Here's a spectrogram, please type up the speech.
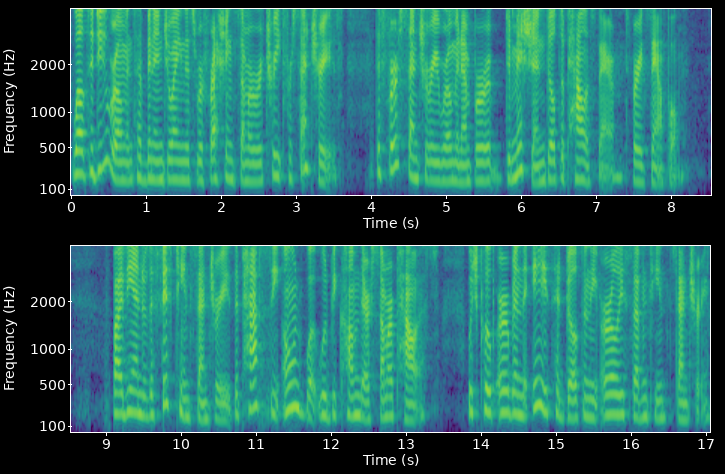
Well to do Romans have been enjoying this refreshing summer retreat for centuries. The first century Roman Emperor Domitian built a palace there, for example. By the end of the 15th century, the papacy owned what would become their summer palace, which Pope Urban VIII had built in the early 17th century.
